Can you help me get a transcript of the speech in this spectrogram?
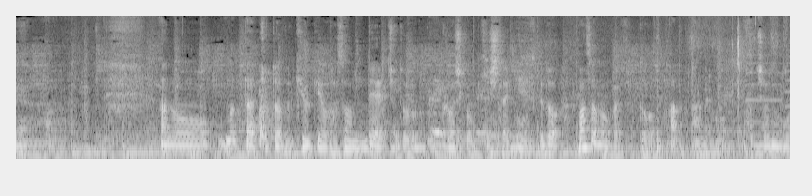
ね、あのまたちょっとあの休憩を挟んでちょっと詳しくお聞きしたいと思うんですけどマサの方ちょっとああのこちらの方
